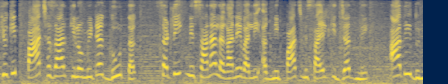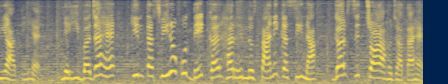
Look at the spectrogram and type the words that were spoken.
क्योंकि 5000 किलोमीटर दूर तक सटीक निशाना लगाने वाली अग्नि पाँच मिसाइल की जद में आधी दुनिया आती है। यही वजह है कि इन तस्वीरों को देखकर हर हिंदुस्तानी का सीना गर्व से चौड़ा हो जाता है।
